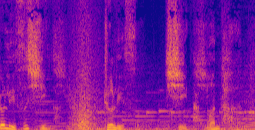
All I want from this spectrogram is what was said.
这里是西安，这里是西安论坛。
